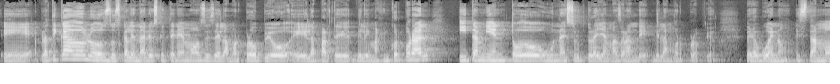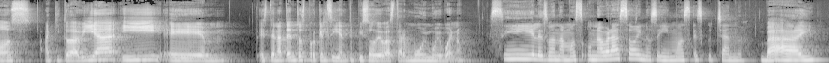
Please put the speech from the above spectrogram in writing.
eh, platicado, los dos calendarios que tenemos desde el amor propio, eh, la parte de la imagen corporal y también todo una estructura ya más grande del amor propio. Pero bueno, estamos aquí todavía y em, estén atentos porque el siguiente episodio va a estar muy, muy bueno. Sí, les mandamos un abrazo y nos seguimos escuchando. Bye.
